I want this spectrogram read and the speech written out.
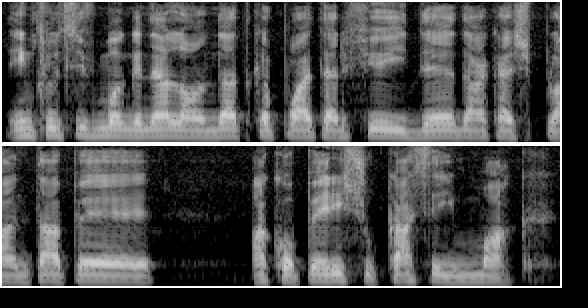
inclusiv mă gândeam la un dat că poate ar fi o idee dacă aș planta pe acoperișul casei Mac.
